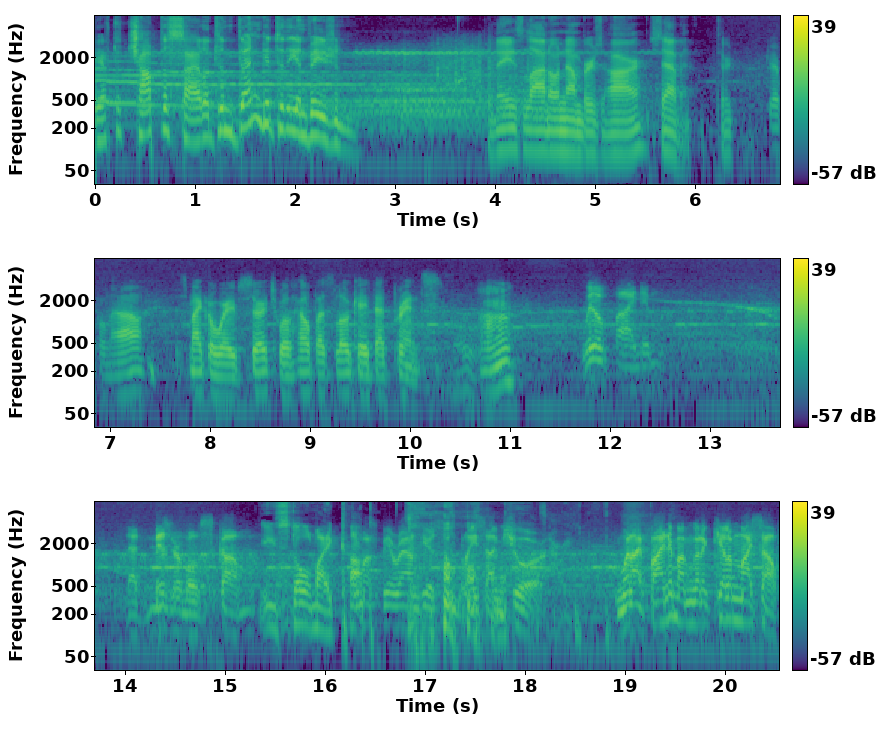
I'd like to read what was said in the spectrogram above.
We have to chop the silage and then get to the invasion. Today's lotto numbers are seven. Thir- Careful now. This microwave search will help us locate that prince. Huh? We'll find him. That miserable scum. He stole my He cup. must be around here someplace, I'm sure. And when I find him, I'm going to kill him myself.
